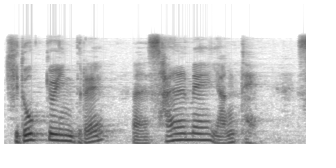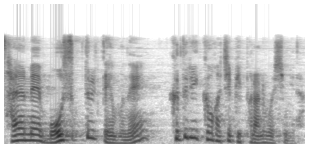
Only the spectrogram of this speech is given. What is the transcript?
기독교인들의 삶의 양태, 삶의 모습들 때문에 그들이 그와 같이 비판하는 것입니다.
